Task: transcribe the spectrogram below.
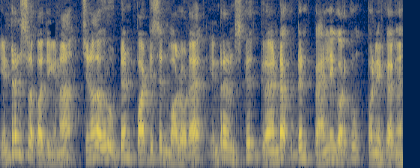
என்ட்ரன்ஸில் பார்த்தீங்கன்னா சின்னதாக ஒரு உட்டன் பார்ட்டிசன் வாலோட என்ட்ரன்ஸ்க்கு கிராண்டாக உட்டன் பேனலிங் ஒர்க்கும் பண்ணியிருக்காங்க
